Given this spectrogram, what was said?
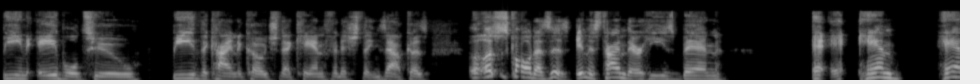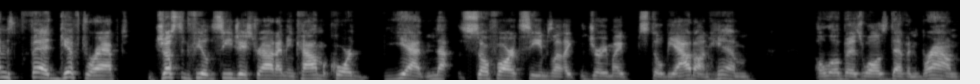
being able to be the kind of coach that can finish things out? Because let's just call it as is. In his time there, he's been hand hand fed, gift wrapped Justin Fields, CJ Stroud, I mean, Kyle McCord, yeah, not so far it seems like the jury might still be out on him a little bit as well as Devin Brown.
